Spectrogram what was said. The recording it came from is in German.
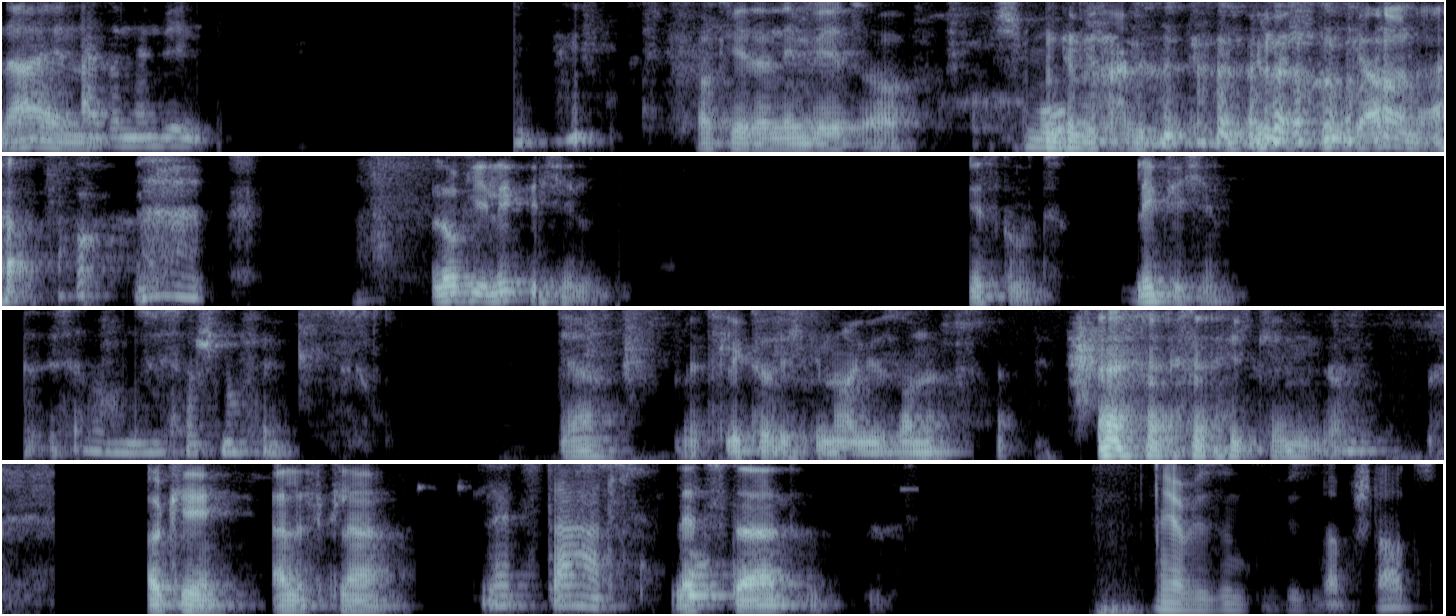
Nein. Also nennen wir ihn. Okay, dann nehmen wir jetzt auf. Schmuck. Du bist ein, du bist ein Gauner. Loki, leg dich hin. Ist gut. Leg dich hin. Das ist aber auch ein süßer Schnuffel. Ja, jetzt legt er sich genau in die Sonne. ich kenne ihn doch. Okay, alles klar. Let's start. Let's start. Ja, wir sind, wir sind am Start.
